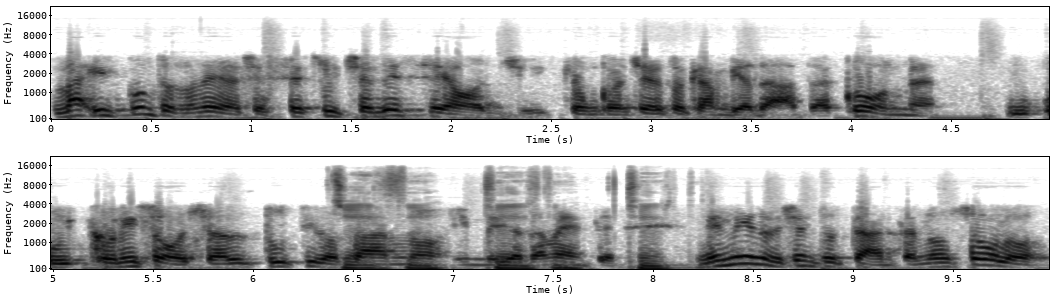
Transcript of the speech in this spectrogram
Ma il punto non era, cioè, se succedesse oggi che un concerto cambia data con, con i social, tutti lo Certo, sanno certo, immediatamente. certo. Nel 1980 non solo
